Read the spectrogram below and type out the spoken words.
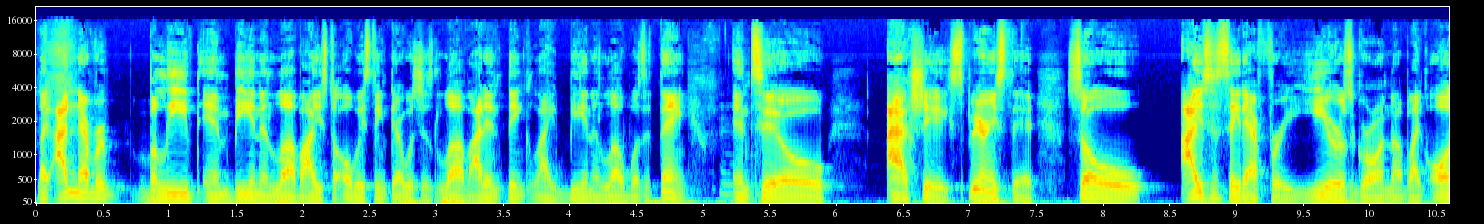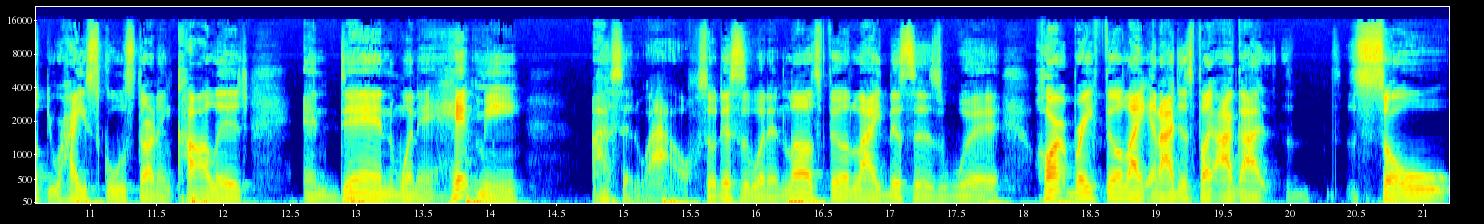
like I never believed in being in love. I used to always think there was just love. I didn't think like being in love was a thing mm-hmm. until I actually experienced it. So I used to say that for years growing up, like all through high school, starting college, and then when it hit me, I said, "Wow!" So this is what in love feel like. This is what heartbreak feel like, and I just felt like I got so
